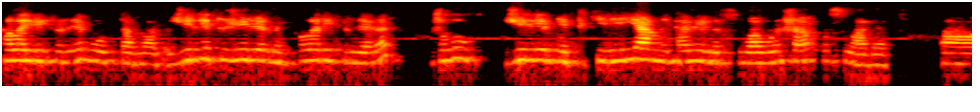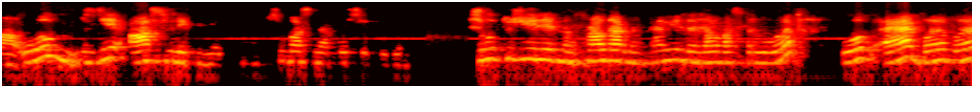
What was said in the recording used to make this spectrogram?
калориферлер болып табылады. Желдету жүйелерінің калориферлері жылу желілеріне тікелей яғни тәуелді сызба бойынша қосылады. Ол бізде а суретінде сұлбасында көрсетілген. Жылыту жүйелерінің құралдарының тәуелді жалғастырылуы ол ә б в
